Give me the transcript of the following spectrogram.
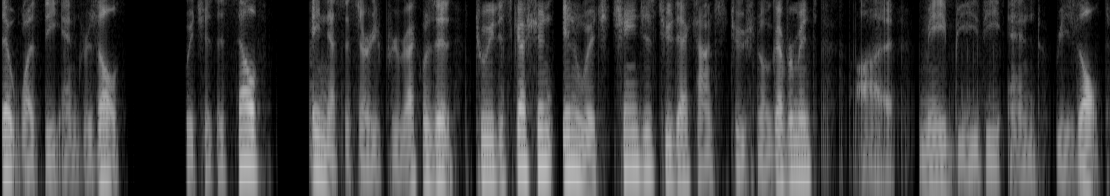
that was the end result, which is itself a necessary prerequisite to a discussion in which changes to that constitutional government uh, may be the end result.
